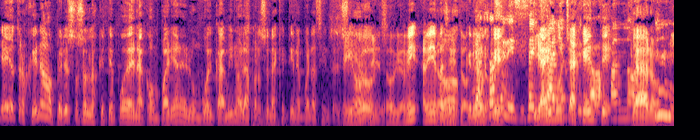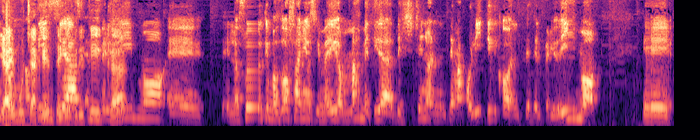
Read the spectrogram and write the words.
Y hay otros que no, pero esos son los que te pueden acompañar en un buen camino a las personas que tienen buenas Sí, intenciones. obvio, obvio. A mí, a mí me No, pasa esto. creo que- 16 y hay años mucha gente, trabajando claro, y hay mucha gente que En critica. eh, en los últimos dos años y medio más metida de lleno en el tema político, en- desde el periodismo. Eh,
